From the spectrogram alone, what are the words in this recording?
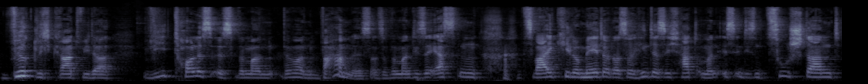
wirklich gerade wieder, wie toll es ist, wenn man, wenn man warm ist. Also wenn man diese ersten zwei Kilometer oder so hinter sich hat und man ist in diesem Zustand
